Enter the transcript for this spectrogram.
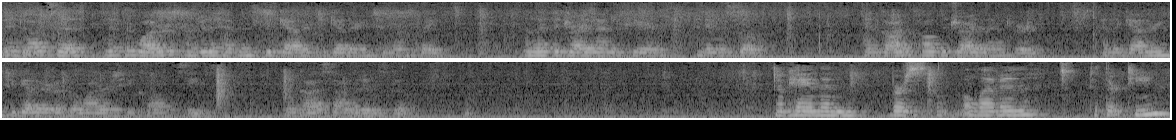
Then God said, Let the waters under the heavens be gathered together into one place, and let the dry land appear. And it was so. And God called the dry land earth, and the gathering together of the waters he called seas. And God saw that it was good. Okay, and then verse 11 to 13.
